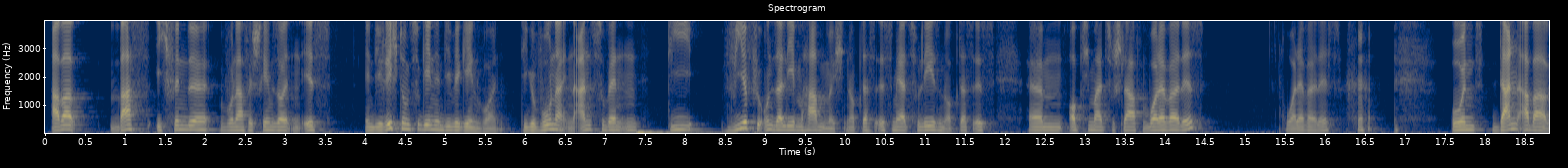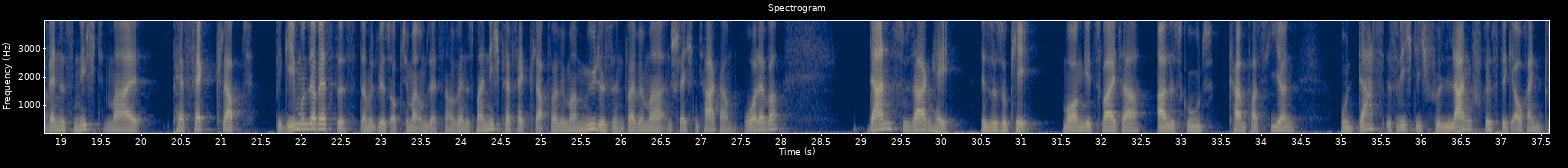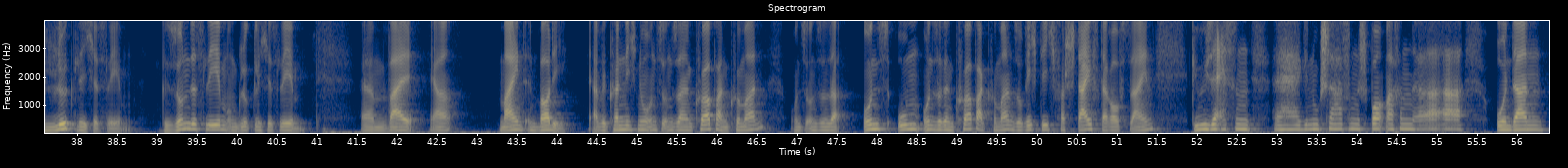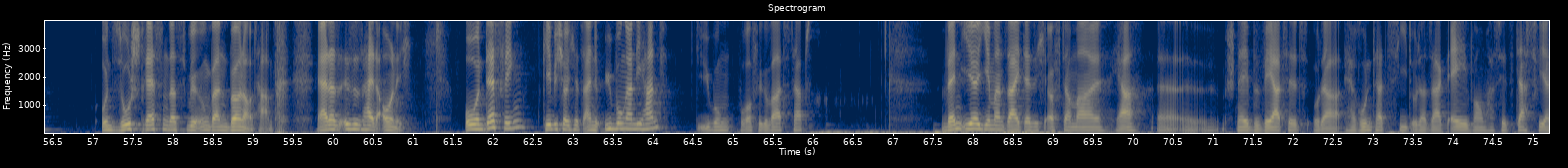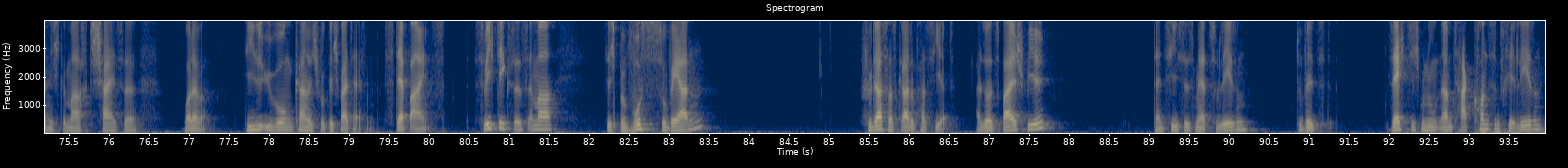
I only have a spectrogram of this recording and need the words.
Aber was ich finde, wonach wir streben sollten, ist, in die Richtung zu gehen, in die wir gehen wollen. Die Gewohnheiten anzuwenden, die wir für unser Leben haben möchten. Ob das ist, mehr zu lesen, ob das ist, ähm, optimal zu schlafen, whatever it is. Whatever it is. Und dann aber, wenn es nicht mal perfekt klappt, wir geben unser Bestes, damit wir es optimal umsetzen. Aber wenn es mal nicht perfekt klappt, weil wir mal müde sind, weil wir mal einen schlechten Tag haben, whatever, dann zu sagen, hey, es ist okay. Morgen geht's weiter, alles gut, kann passieren. Und das ist wichtig für langfristig auch ein glückliches Leben. Gesundes Leben und glückliches Leben. Ähm, weil, ja, Mind and Body. Ja, wir können nicht nur uns um unseren Körpern kümmern, uns, uns, unser, uns um unseren Körper kümmern, so richtig versteift darauf sein, Gemüse essen, äh, genug schlafen, Sport machen äh, und dann uns so stressen, dass wir irgendwann einen Burnout haben. Ja, das ist es halt auch nicht. Und deswegen gebe ich euch jetzt eine Übung an die Hand, die Übung, worauf ihr gewartet habt. Wenn ihr jemand seid, der sich öfter mal, ja, äh, schnell bewertet oder herunterzieht oder sagt, ey, warum hast du jetzt das wieder nicht gemacht? Scheiße, whatever. Diese Übung kann euch wirklich weiterhelfen. Step 1. Das Wichtigste ist immer, sich bewusst zu werden für das, was gerade passiert. Also als Beispiel, dein Ziel ist es mehr zu lesen. Du willst 60 Minuten am Tag konzentriert lesen.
